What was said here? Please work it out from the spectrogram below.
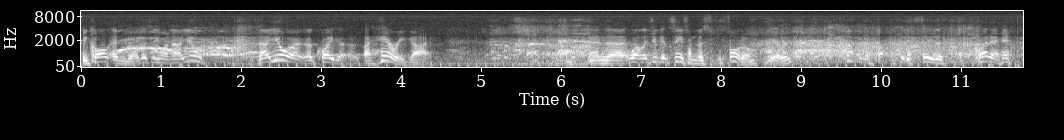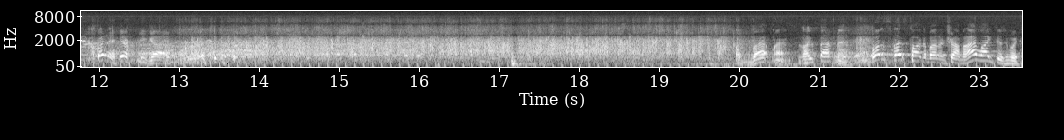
We call Edinburgh. This is one. Now you, now you are uh, quite a, a hairy guy. And uh, well, as you can see from this photo, here, you see this quite a quite a hairy guy. Batman. Like Batman. Well, let's, let's talk about entrapment. I like this movie.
